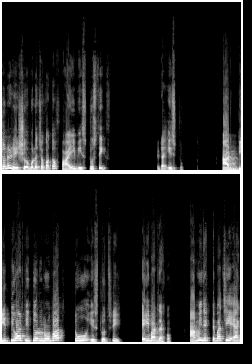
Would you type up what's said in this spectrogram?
জনের রেশিও বলেছে কত? ফাইভ ইস টু সিক্স এটা ইস টু আর দ্বিতীয় আর তৃতীয় অনুপাত টু ইস টু থ্রি এইবার দেখো, আমি দেখতে পাচ্ছি এক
